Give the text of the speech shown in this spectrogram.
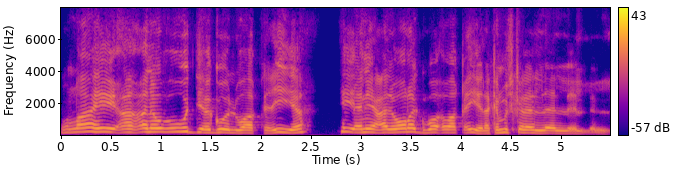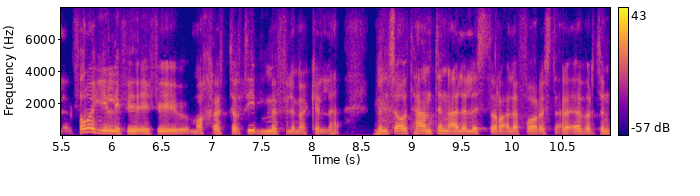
والله أنا ودي أقول واقعية هي يعني على الورق واقعية لكن المشكلة الفرق اللي في في مؤخر الترتيب مفلمة كلها من ساوثهامبتون على ليستر على فورست على إيفرتون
